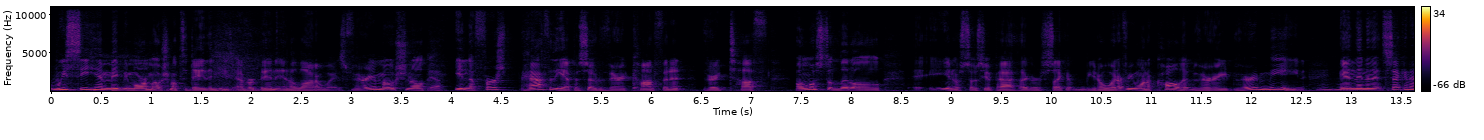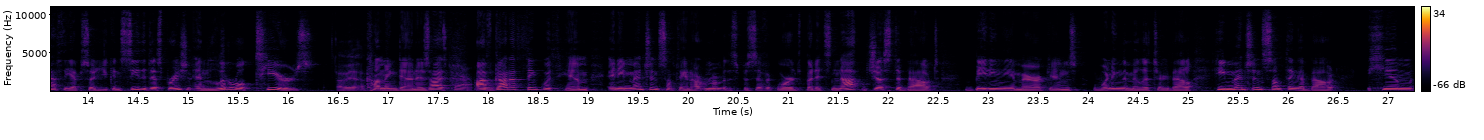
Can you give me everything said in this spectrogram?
we see him maybe more emotional today than he's ever been in a lot of ways. Very emotional Yeah. in the first half of the episode. Very confident, very tough, almost a little, you know, sociopathic or psycho, you know, whatever you want to call it. Very, very mean. And then in that second half of the episode, you can see the desperation and literal tears Oh yeah. coming down his eyes. I've got to think with him, and he mentioned something, I don't remember the specific words, but it's not just about beating the Americans, winning the military battle. He mentioned something about him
